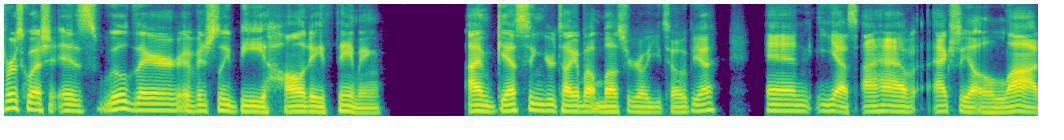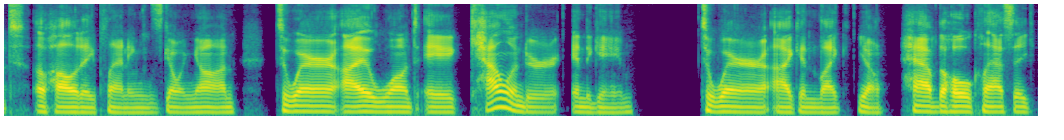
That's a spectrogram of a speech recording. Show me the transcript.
first question is Will there eventually be holiday theming? I'm guessing you're talking about Monster Girl Utopia. And yes, I have actually a lot of holiday plannings going on to where I want a calendar in the game to where I can, like, you know, have the whole classic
